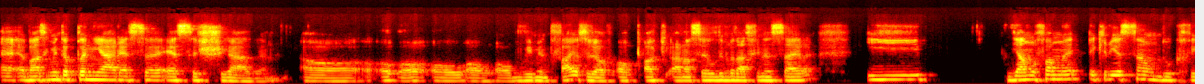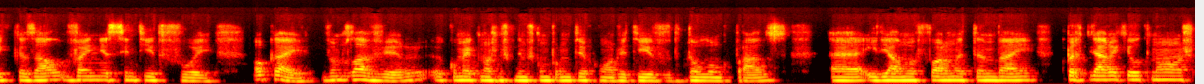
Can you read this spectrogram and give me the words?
a, basicamente a planear essa, essa chegada ao, ao, ao, ao, movimento FAI, ou seja, à nossa liberdade financeira, e de alguma forma a criação do Rico Casal vem nesse sentido, foi ok, vamos lá ver eh, como é que nós nos podemos comprometer com um objetivo de tão longo prazo uh, e de alguma forma também partilhar aquilo que nós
